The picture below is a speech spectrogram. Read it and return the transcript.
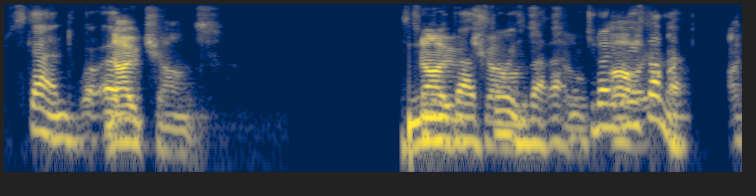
scanned? Well, uh, No chance. No bad chance stories about that. Do you know anybody who's Oh, done that? I,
